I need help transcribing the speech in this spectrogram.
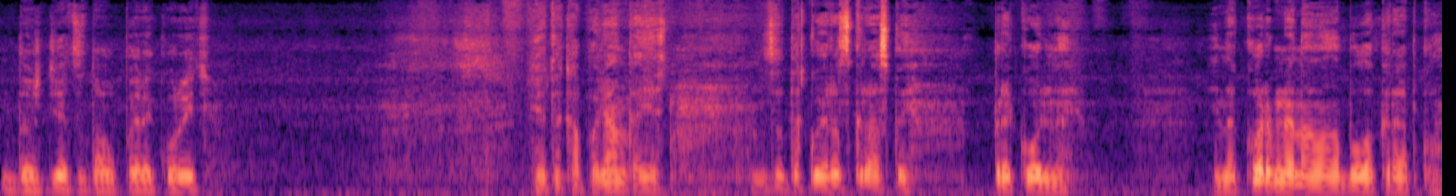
Дождец дал перекурить. И такая полянка есть за такой раскраской прикольной. І накормлена вона була крепко,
